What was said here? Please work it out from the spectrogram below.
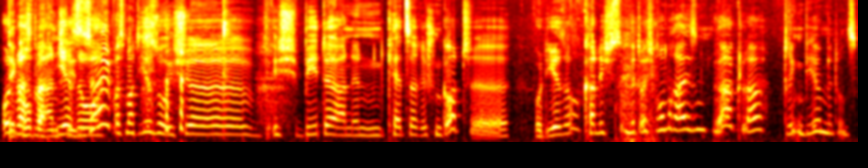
und der was Gruppe macht ihr so? Hey, was macht ihr so? Ich, äh, ich bete an den ketzerischen Gott. Äh, Und ihr so? Kann ich mit euch rumreisen? Ja, klar. Trinken Bier mit uns.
